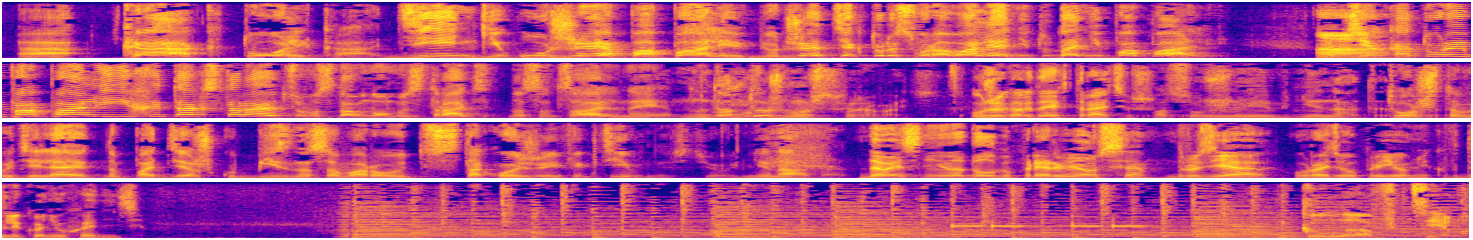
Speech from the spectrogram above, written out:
как только деньги уже попали в бюджет, те, которые своровали, они туда не попали. А, а те, которые попали, их и так стараются в основном истратить на социальные. Ну, там ну, тоже можешь своровать. Уже когда их тратишь. Послушай, не, не надо. То, что выделяют на поддержку бизнеса, воруют с такой же эффективностью. Не надо. Давайте ненадолго прервемся. Друзья у радиоприемников, далеко не уходите. Глав тема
